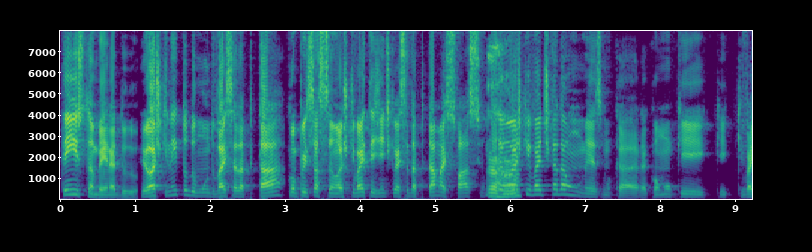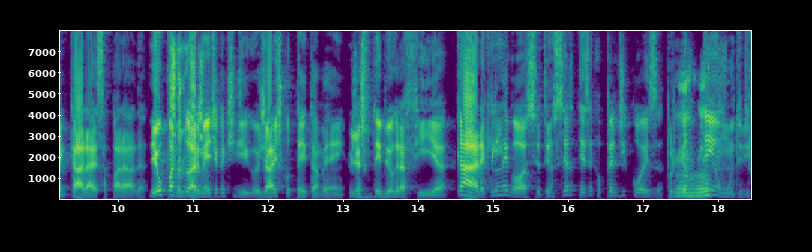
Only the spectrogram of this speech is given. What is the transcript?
Tem isso também, né, Dudu? Eu acho que nem todo mundo vai se adaptar. Compensação, eu acho que vai ter gente que vai se adaptar mais fácil. Uhum. Então eu acho que vai de cada um mesmo, cara. Como que, que, que vai encarar essa parada. Eu, particularmente, é que eu te digo, eu já escutei também. Eu já escutei biografia. Cara, é aquele negócio tenho certeza que eu perdi coisa. Porque uhum. eu não uhum. tenho muito de,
